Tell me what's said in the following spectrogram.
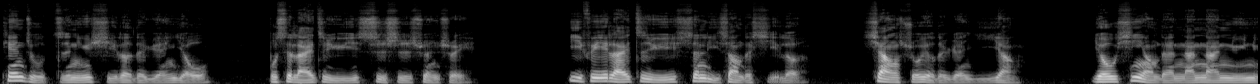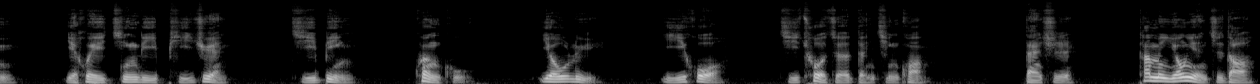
天主子女喜乐的缘由，不是来自于事事顺遂，亦非来自于生理上的喜乐。像所有的人一样，有信仰的男男女女也会经历疲倦、疾病、困苦、忧虑、疑惑及挫折等情况，但是，他们永远知道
